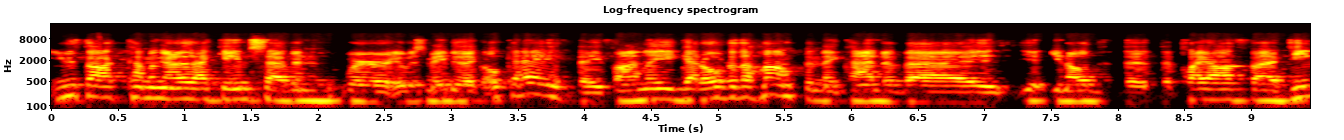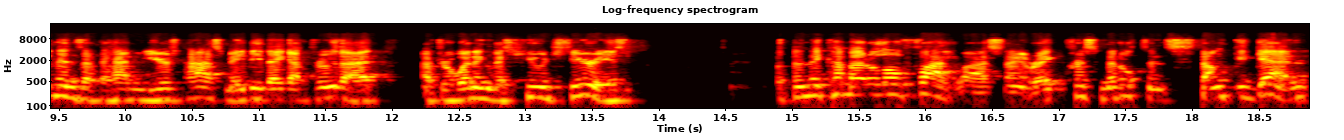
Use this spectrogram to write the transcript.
you thought coming out of that game seven where it was maybe like okay they finally got over the hump and they kind of uh, you, you, know the, the playoff uh, demons that they had in years past maybe they got through that after winning this huge series but then they come out a little flat last night right Khris Middleton stunk again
